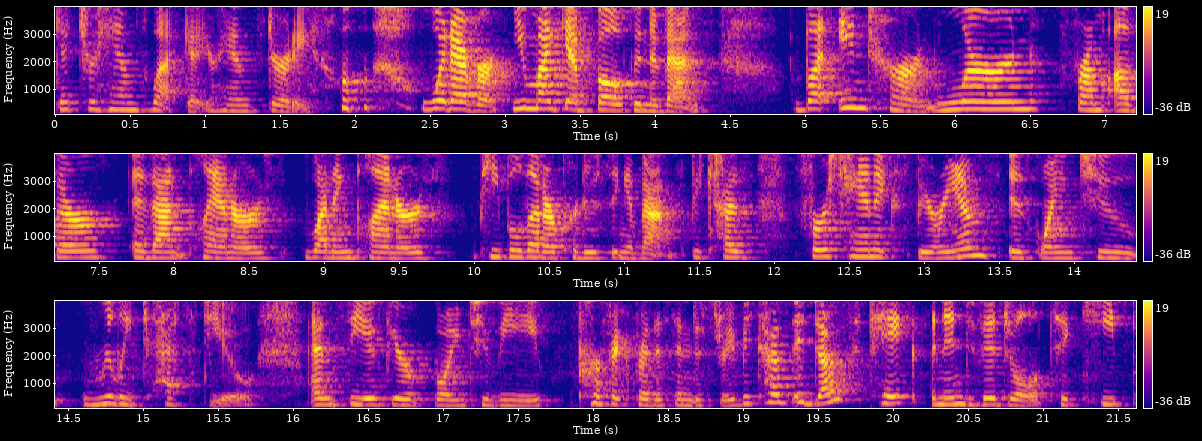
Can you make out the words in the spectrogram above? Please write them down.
get your hands wet, get your hands dirty, whatever. You might get both in events. But in turn, learn from other event planners, wedding planners, people that are producing events because firsthand experience is going to really test you and see if you're going to be perfect for this industry because it does take an individual to keep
